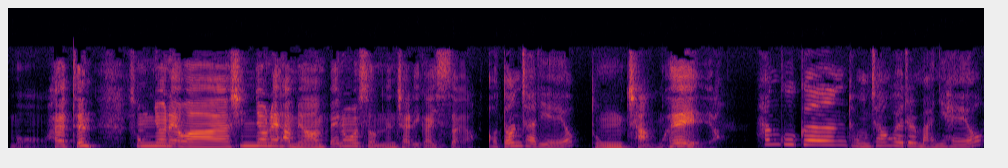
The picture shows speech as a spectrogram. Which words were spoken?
뭐 하여튼 송년회와 신년회 하면 빼놓을 수 없는 자리가 있어요. 어떤 자리예요? 동창회예요. 한국은 동창회를 많이 해요?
